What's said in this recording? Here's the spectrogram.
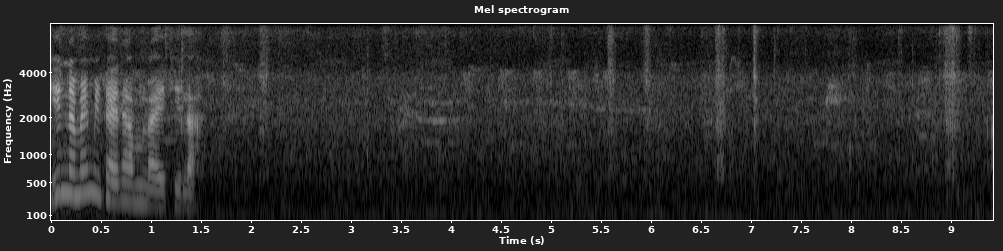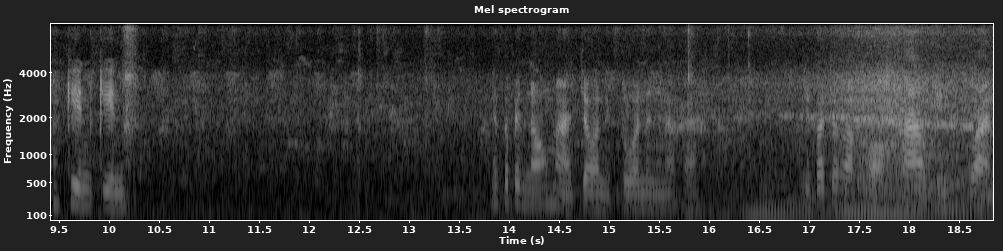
กินนะไม่มีใครทำอะไรทีล่ะกินกิน นี่ก็เป็นน้องหมาจรอีกตัวหนึ่งนะคะที่ก็จะมาขอข้าวกินทุกวัน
